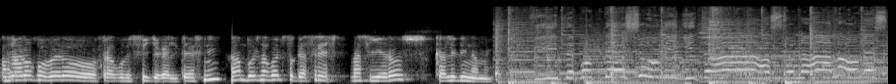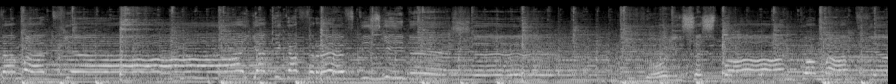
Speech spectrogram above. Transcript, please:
θεωρώ φοβερό τραγουδιστή και καλλιτέχνη, αν μπορείς να βάλεις τον καθρέφτη. Να είσαι γερός, καλή δύναμη. Κι είπε ποτέ σου μην κοιτάς τον άλλο μες στα μάτια. Γιατί καθρέφτης γίνεσαι. Κι όλοι σε σπάν κομμάτια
